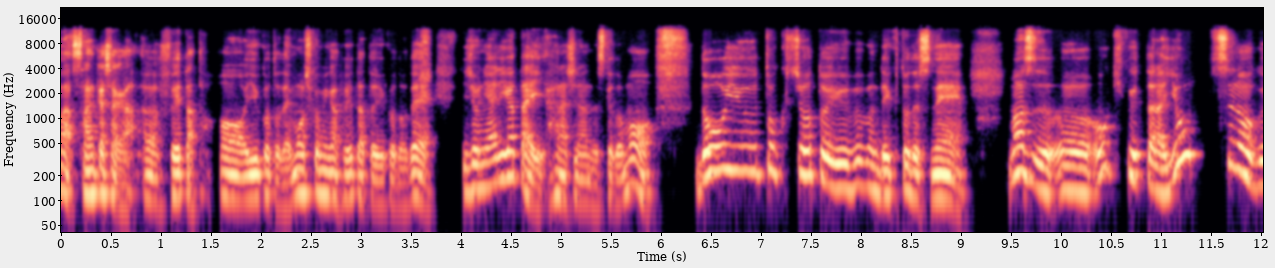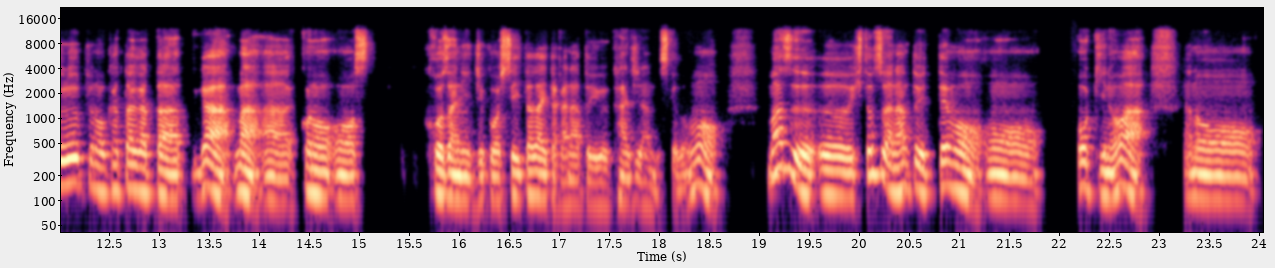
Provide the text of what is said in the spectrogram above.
まあ、参加者が増えたということで、申し込みが増えたということで、非常にありがたい話なんですけども、どういう特徴という部分でいくとですね、まず大きく言ったら4つのグループの方々が、まあ、この講座に受講していただいたかなという感じなんですけども、まずう一つは何といっても大きいのは、あの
